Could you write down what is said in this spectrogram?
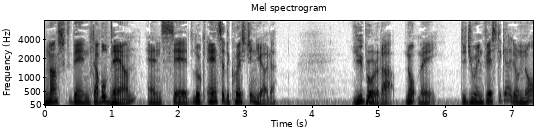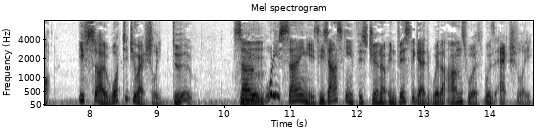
Musk then doubled down and said, Look, answer the question, Yoda. You brought it up, not me. Did you investigate or not? If so, what did you actually do? So, hmm. what he's saying is he's asking if this journal investigated whether Unsworth was actually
